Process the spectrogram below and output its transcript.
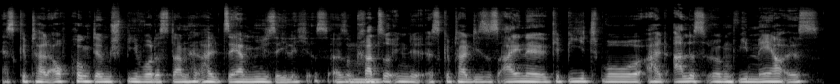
es gibt halt auch Punkte im Spiel, wo das dann halt sehr mühselig ist. Also mhm. gerade so in, es gibt halt dieses eine Gebiet, wo halt alles irgendwie Meer ist.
